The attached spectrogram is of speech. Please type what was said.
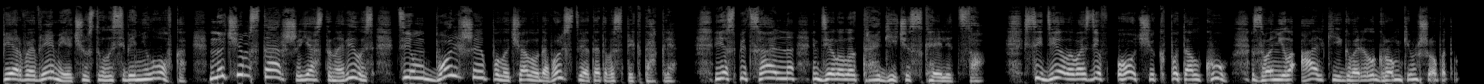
Первое время я чувствовала себя неловко. Но чем старше я становилась, тем больше я получала удовольствие от этого спектакля. Я специально делала трагическое лицо. Сидела, воздев очи к потолку, звонила Альке и говорила громким шепотом.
